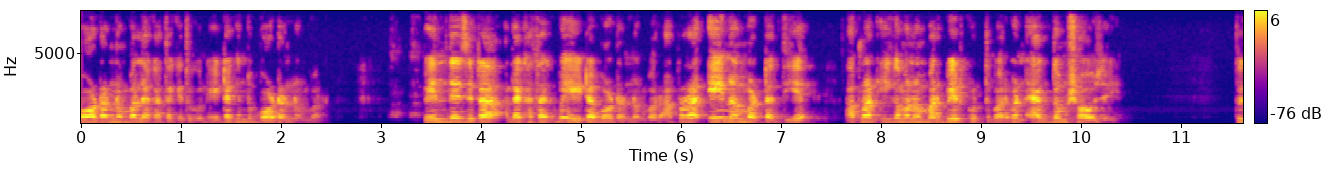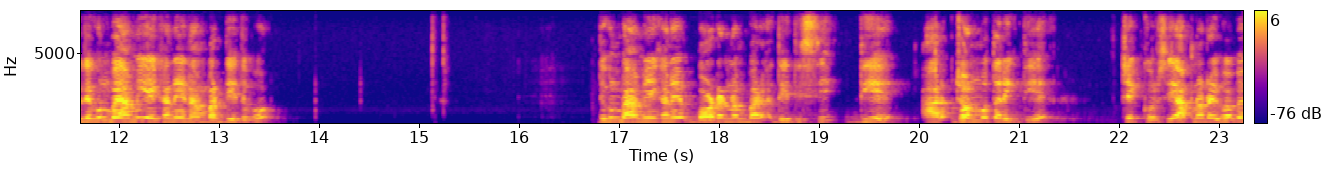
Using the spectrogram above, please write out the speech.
বর্ডার নাম্বার লেখা থাকে। দেখুন, এটা কিন্তু বর্ডার নাম্বার পেন দিয়ে যেটা লেখা থাকবে, এইটা বর্ডার নাম্বার আপনারা এই নাম্বারটা দিয়ে আপনার ইকামা নাম্বার বের করতে পারবেন একদম সহজেই। তো দেখুন ভাই, আমি এখানে নাম্বার দিয়ে দেব। দেখুন ভাই, আমি এখানে বর্ডার নাম্বার দিয়ে দিচ্ছি, দিয়ে আর জন্ম তারিখ দিয়ে চেক করছি। আপনারা এইভাবে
